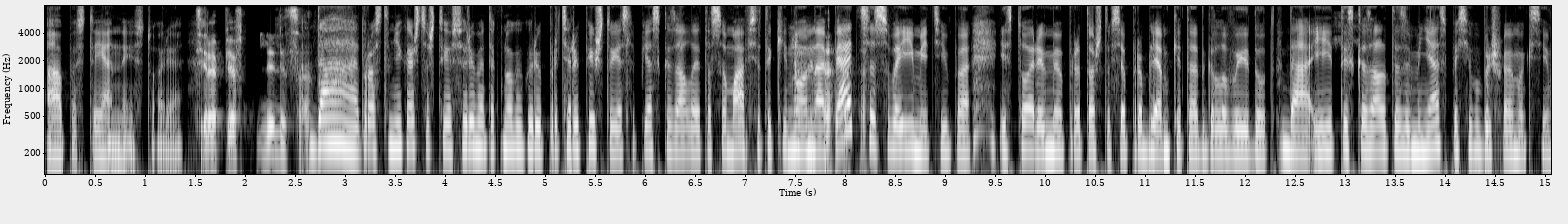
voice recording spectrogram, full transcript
а постоянная история. Терапевт для лица. Да, просто мне кажется, что я все время так много говорю про терапию, что если бы я сказала это сама, все таки ну, она опять со своими, типа, историями про то, что все проблемки-то от головы идут. Да, и ты сказал это за меня. Спасибо большое, Максим.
